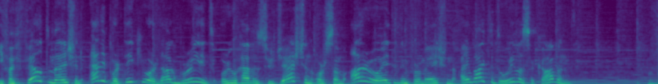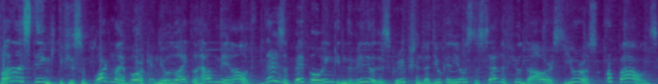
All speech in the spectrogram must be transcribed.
If I failed to mention any particular dog breed or you have a suggestion or some other related information, I invite you to leave us a comment. One last thing, if you support my work and you would like to help me out, there is a PayPal link in the video description that you can use to send a few dollars, euros or pounds.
